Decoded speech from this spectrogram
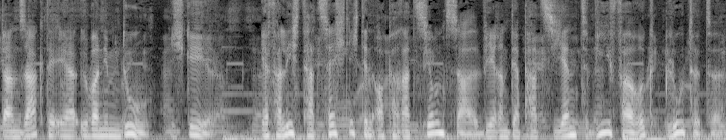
Dann sagte er, übernimm du, ich gehe. Er verließ tatsächlich den Operationssaal, während der Patient wie verrückt blutete.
